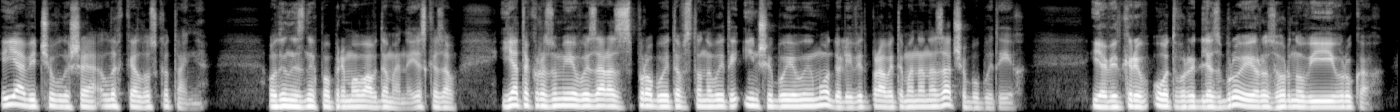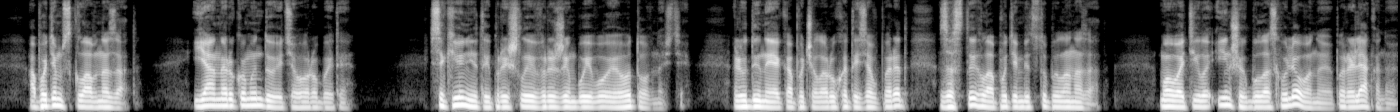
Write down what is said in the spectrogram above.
і я відчув лише легке лоскотання. Один із них попрямував до мене. Я сказав: Я так розумію, ви зараз спробуєте встановити інший бойовий модуль і відправити мене назад, щоб убити їх. Я відкрив отвори для зброї і розгорнув її в руках, а потім склав назад. Я не рекомендую цього робити. Секюніти прийшли в режим бойової готовності. Людина, яка почала рухатися вперед, застигла, а потім відступила назад. Мова тіла інших була схвильованою, переляканою.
